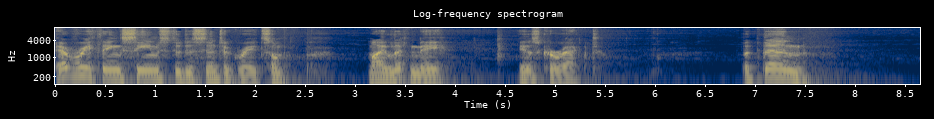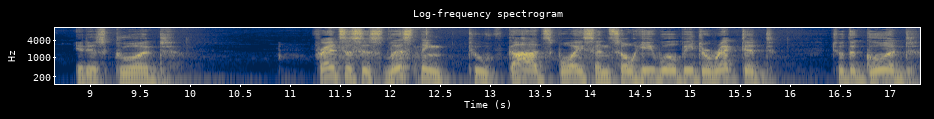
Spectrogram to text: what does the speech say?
Everything seems to disintegrate, so my litany is correct. But then it is good. Francis is listening to God's voice, and so he will be directed to the good.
